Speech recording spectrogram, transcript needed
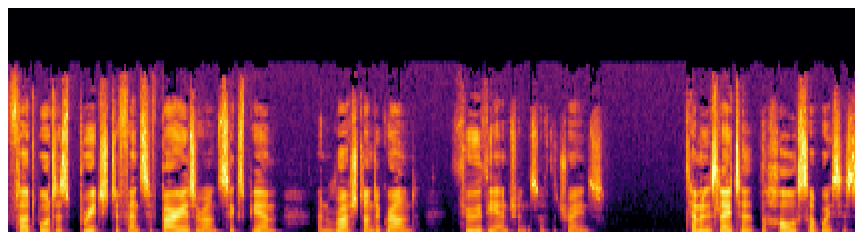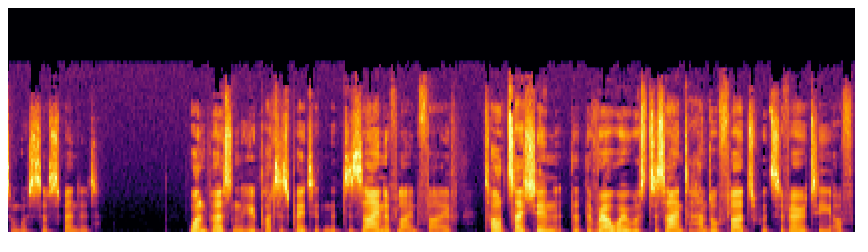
Floodwaters breached defensive barriers around 6 pm and rushed underground through the entrance of the trains. Ten minutes later, the whole subway system was suspended. One person who participated in the design of Line 5 told Caixin that the railway was designed to handle floods with severity of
